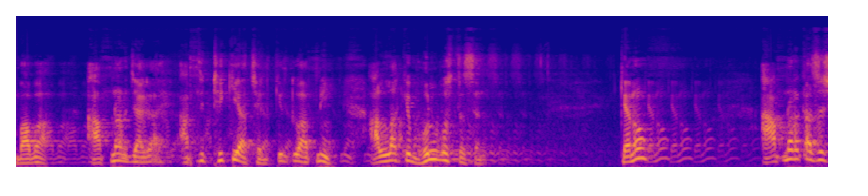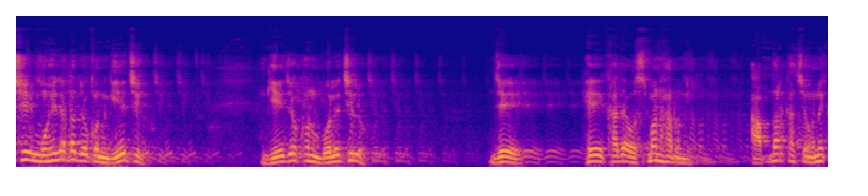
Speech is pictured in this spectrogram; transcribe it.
বাবা আপনার জায়গায় আপনি ঠিকই আছেন, কিন্তু আপনি আল্লাহকে ভুল বুঝতেছেন। কেন? আপনার কাছে সেই মহিলাটা যখন গিয়েছিল, গিয়ে যখন বলেছিল যে, হে খাজা ওসমান হারুনি, আপনার কাছে অনেক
